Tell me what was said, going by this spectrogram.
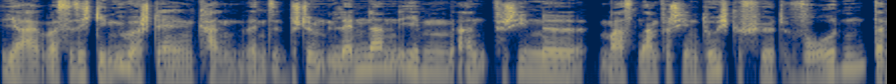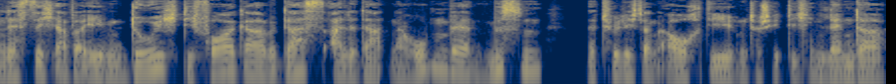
ja, was sich gegenüberstellen kann. Wenn in bestimmten Ländern eben an verschiedene Maßnahmen verschieden durchgeführt wurden, dann lässt sich aber eben durch die Vorgabe, dass alle Daten erhoben werden müssen, natürlich dann auch die unterschiedlichen Länder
